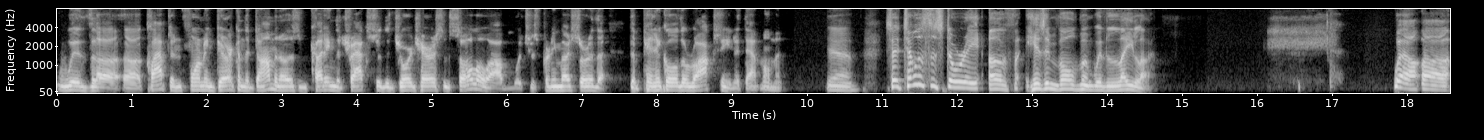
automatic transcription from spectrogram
with uh, uh, Clapton forming Derek and the Dominos and cutting the tracks to the George Harrison solo album, which was pretty much sort of the, the pinnacle of the rock scene at that moment. Yeah. So tell us the story of his involvement with Layla. Well, uh,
